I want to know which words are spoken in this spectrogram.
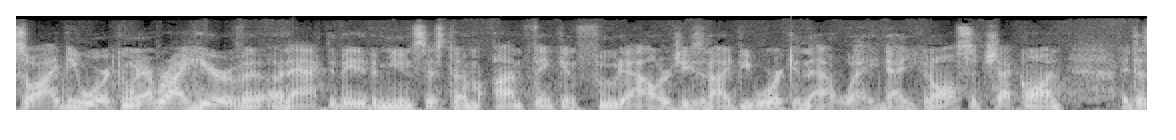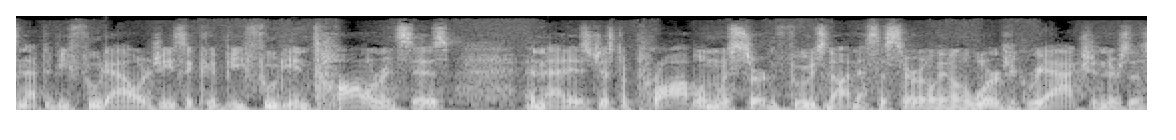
So I'd be working, whenever I hear of a, an activated immune system, I'm thinking food allergies, and I'd be working that way. Now, you can also check on, it doesn't have to be food allergies, it could be food intolerances, and that is just a problem with certain foods, not necessarily an allergic reaction. There's a,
